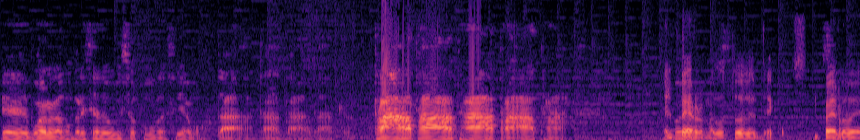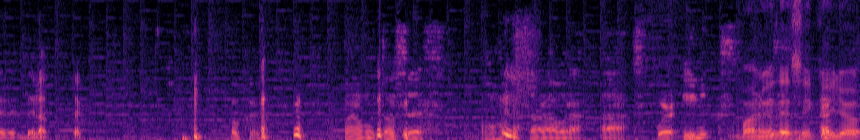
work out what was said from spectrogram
Eh, bueno, la conferencia de Ubisoft, como decíamos, ta, ta, ta, ta, ta, tra, tra, tra, tra. El Oye, perro me gustó de, de- el perro de, de- de la de- Ok. bueno, pues entonces vamos a pasar ahora a Square Enix. Bueno, y decir que ellos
